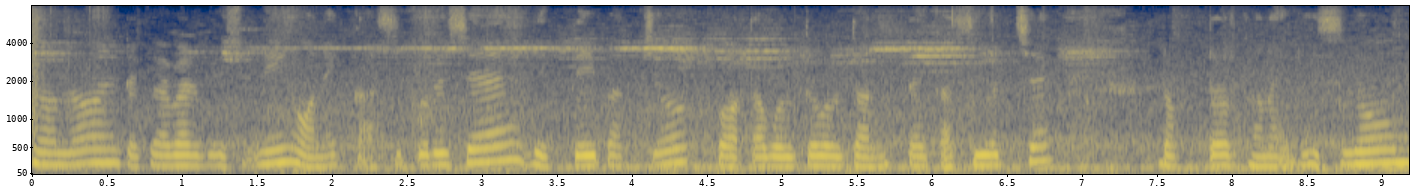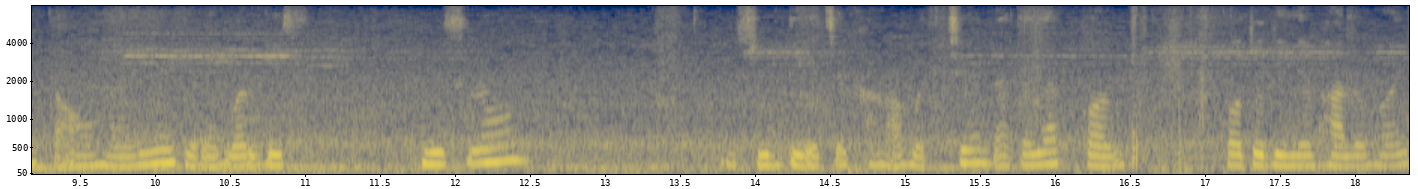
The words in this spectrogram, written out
চলো, এটাকে আবার বেছে নিই। অনেক কাশি করেছে, দেখতেই পাচ্ছ, কথা বলতে বলতে অনেকটাই কাশি হচ্ছে। ডক্টরখানায় গেছিলাম, তাও হয়নি, ফের একবার গেছিলাম। ওষুধ দিয়েছে, খাওয়া হচ্ছে, দেখা যাক কত দিনে ভালো হয়।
